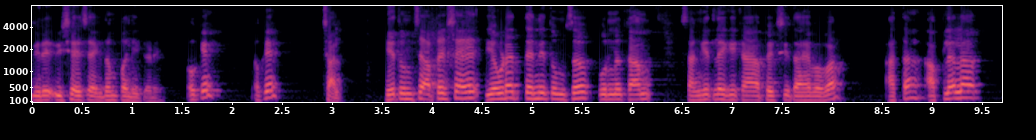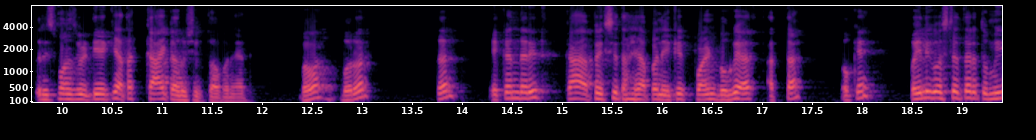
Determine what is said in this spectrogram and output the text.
विषयाच्या एकदम पलीकडे. ओके ओके चाल हे तुमची अपेक्षा आहे. एवढ्यात त्यांनी तुमचं पूर्ण काम सांगितलंय की काय अपेक्षित आहे बाबा. आता आपल्याला रिस्पॉन्सिबिलिटी आहे की आता काय करू शकतो आपण यात? बाबा बरोबर? तर एकंदरीत काय अपेक्षित आहे? आपण एक एक पॉईंट बघूयात आत्ता ओके पहिली गोष्ट तर तुम्ही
